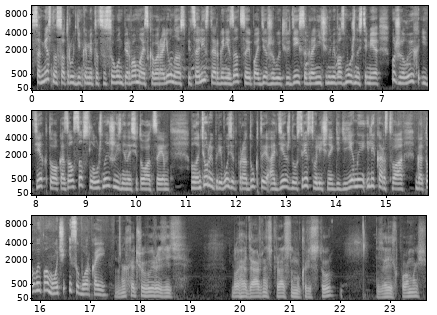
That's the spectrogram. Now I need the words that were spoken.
Совместно с сотрудниками ТЦСОН Первомайского района специалисты организации поддерживают людей с ограниченными возможностями, пожилых и тех, кто оказался в сложной жизненной ситуации. Волонтеры привозят продукты, одежду, средства личной гигиены и лекарства, готовы помочь и с уборкой. Я хочу выразить благодарность Красному Кресту за их помощь.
